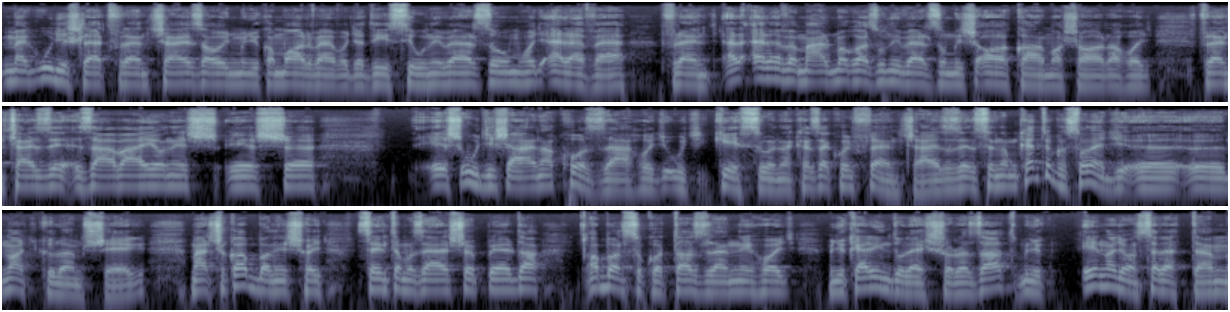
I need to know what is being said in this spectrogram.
meg úgy is lehet franchise, ahogy mondjuk a Marvel vagy a DC univerzum, hogy eleve, eleve már maga az univerzum is alkalmas arra, hogy franchise-zá és, és és úgy is állnak hozzá, hogy úgy készülnek ezek, hogy franchise. Azért szerintem kettő között van egy ö, ö, nagy különbség. Már csak abban is, hogy szerintem az első példa abban szokott az lenni, hogy mondjuk elindul egy sorozat, mondjuk én nagyon szerettem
